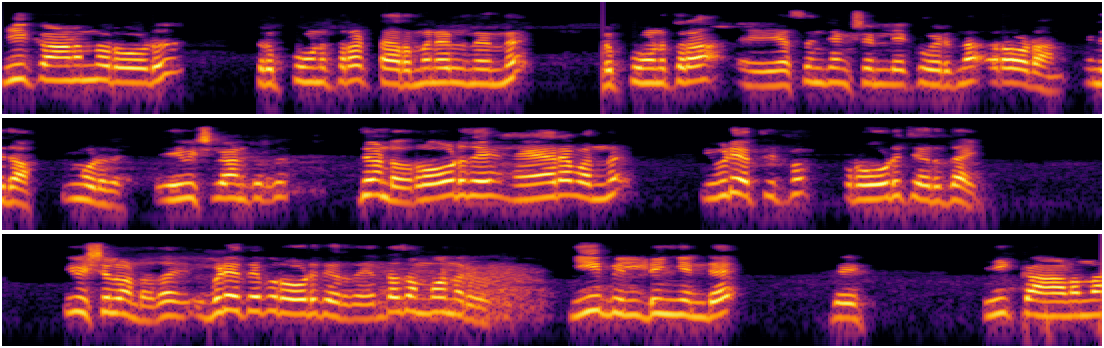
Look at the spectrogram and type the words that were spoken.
ഈ കാണുന്ന റോഡ് തൃപ്പൂണിത്ര ടെർമിനലിൽ നിന്ന് തൃപ്പൂണിത്തുറ എസ് എൻ ജംഗ്ഷനിലേക്ക് വരുന്ന റോഡാണ്. ഇനിതാ ഇങ്ങോട്ട് ഈ വിഷയം കാണിച്ചത് ഇത് കണ്ടോ റോഡ് നേരെ വന്ന് ഇവിടെ എത്തിയപ്പോൾ റോഡ് ചെറുതായി. ഈ വിഷയം ഉണ്ടോ അതെ ഇവിടെ എത്തിയപ്പോൾ റോഡ് ചെറുതായി. എന്താ സംഭവം എന്നറിയോ? ഈ ബിൽഡിങ്ങിന്റെ ദേ ഈ കാണുന്ന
